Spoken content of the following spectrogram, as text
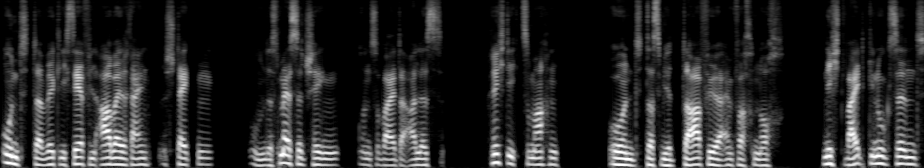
und da wirklich sehr viel Arbeit reinstecken, um das Messaging und so weiter alles richtig zu machen und dass wir dafür einfach noch nicht weit genug sind,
